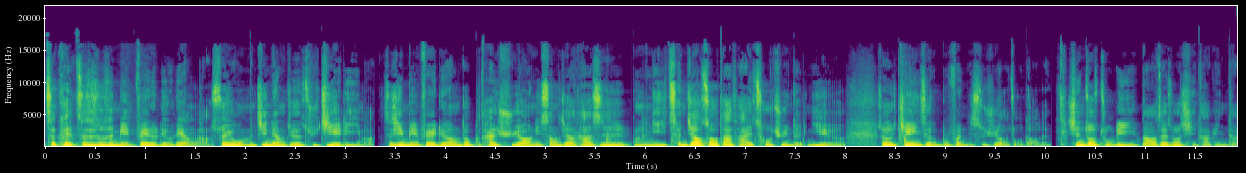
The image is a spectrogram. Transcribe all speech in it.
这可以，这就是免费的流量啦。所以我们尽量就是去借力嘛，这些免费流量都不太需要你上架，它是你成交之后，它才抽取你的营业额。所以建议这个部分你是需要做到的，先做主力，然后再做其他平台。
